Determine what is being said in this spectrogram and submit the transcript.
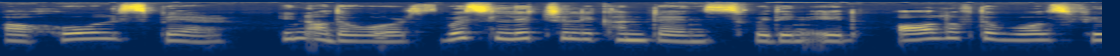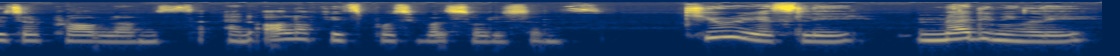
A whole sphere, in other words, which literally contains within it all of the world's future problems and all of its possible solutions. Curiously, maddeningly,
